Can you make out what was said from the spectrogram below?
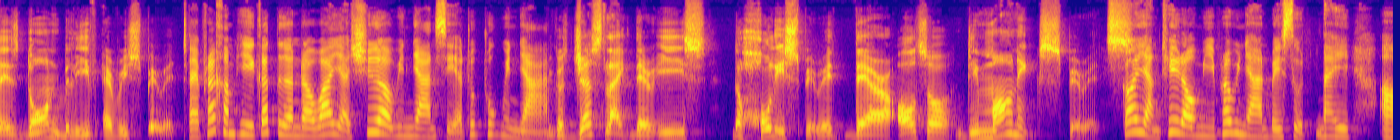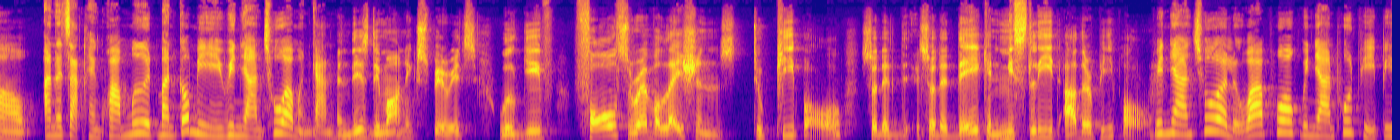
says don't believe every spirit. แต่พระคัมภีร์ก็เตือนเราว่าอย่าเชื่อวิญญาณเสียทุก ๆ วิญญาณ Because just like there is the Holy Spirit, there are also demonic spirits. ก็อย่างที่เรามีพระวิญญาณบริสุทธิ์ในเอ่ออาณาจักรแห่งความมืด มันก็มีวิญญาณชั่วเหมือนกัน And these demonic spirits will give false revelations to people so that so that they can mislead other people. วิญญาณชั่วหรือว่าพวกวิญญาณพูดผีปี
